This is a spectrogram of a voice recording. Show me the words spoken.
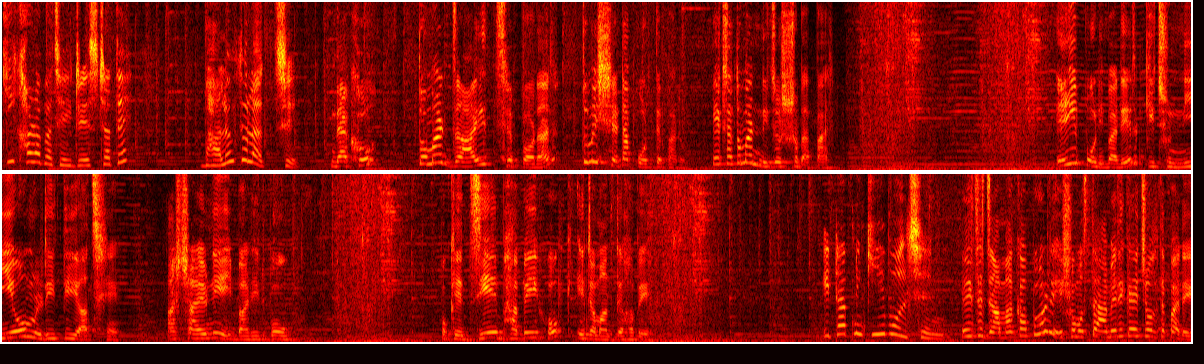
কি খারাপ আছে এই ড্রেসটাতে? ভালোই তো লাগছে। দেখো তোমার যা ইচ্ছে পড়ার তুমি সেটা পড়তে পারো। এটা তোমার নিজস্ব ব্যাপার। এই পরিবারের কিছু নিয়ম রীতি আছে। আর সায়নী এই বাড়ির বউ। ওকে যেভাবেই হোক এটা মানতে হবে। এটা আপনি কি বলছেন? এই যে জামা কাপড় এই সমস্ত আমেরিকায় চলতে পারে।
